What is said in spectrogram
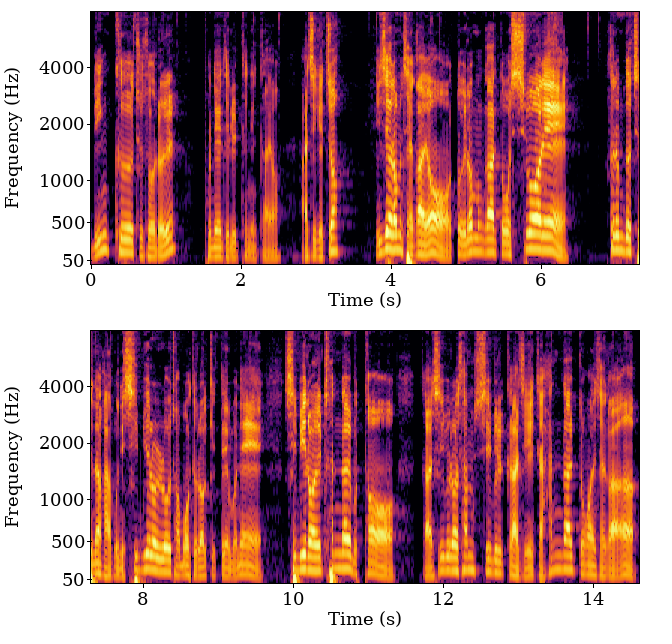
링크 주소를 보내드릴 테니까요. 아시겠죠? 이제 여러분 제가요, 또 여러분과 또 10월에 흐름도 지나가고 이제 11월로 접어들었기 때문에 11월 첫날부터 자, 11월 30일까지 자, 한 달 동안 제가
